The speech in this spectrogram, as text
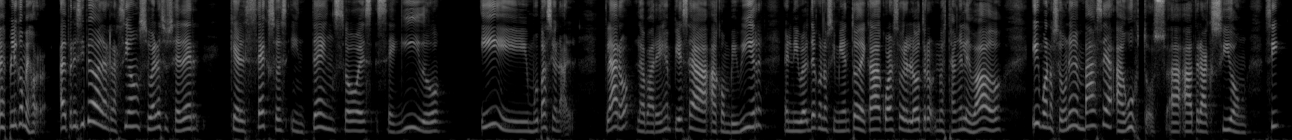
Me explico mejor. Al principio de la relación suele suceder que el sexo es intenso, es seguido y muy pasional. Claro, la pareja empieza a, convivir, el nivel de conocimiento de cada cual sobre el otro no es tan elevado y bueno, se unen en base a, gustos, a, atracción. Sí,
